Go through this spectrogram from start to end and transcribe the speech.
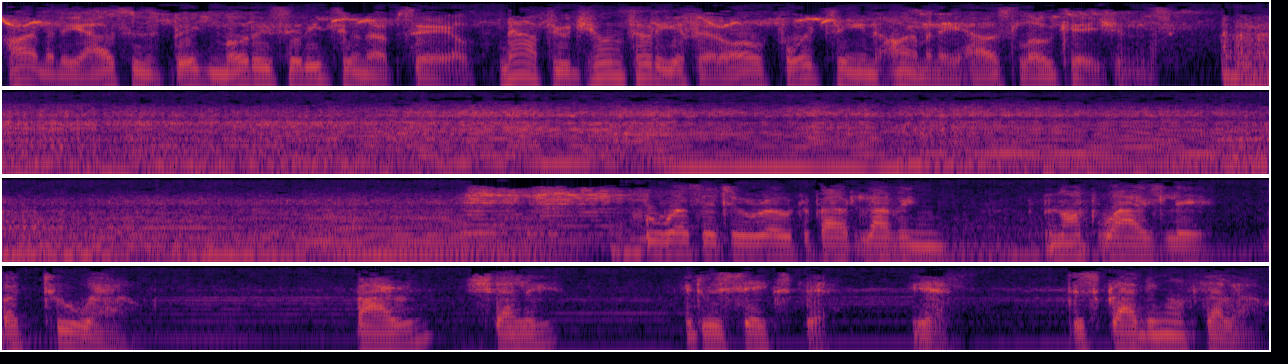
Harmony House's big Motor City tune-up sale. Now through June 30th at all 14 Harmony House locations. Who was it who wrote about loving not wisely, but too well? Byron? Shelley? It was Shakespeare, yes, describing Othello.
